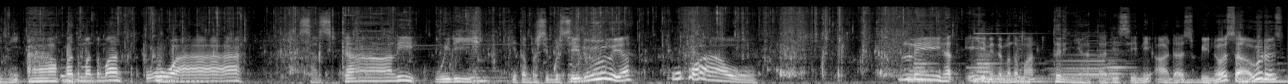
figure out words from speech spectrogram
ini apa teman-teman? Wah, besar sekali. Widih, kita bersih-bersih dulu ya. Wow. Lihat ini teman-teman. Ternyata di sini ada Spinosaurus.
